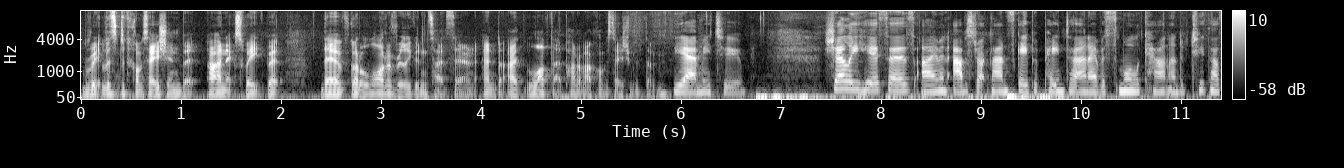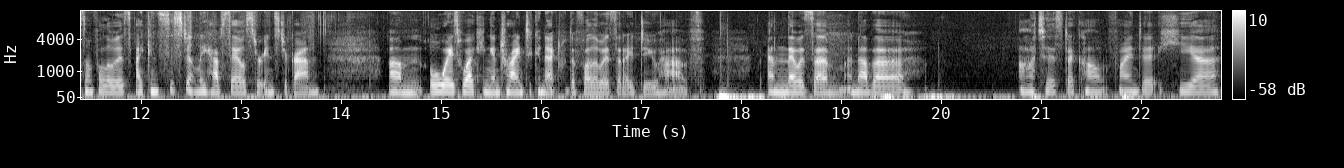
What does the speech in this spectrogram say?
re- listen to the conversation, but uh, next week. But they've got a lot of really good insights there, and, and I love that part of our conversation with them. Yeah, me too. Shelley here says, I'm an abstract landscape painter and I have a small account under 2,000 followers. I consistently have sales through Instagram. Um, always working and trying to connect with the followers that I do have. And there was um, another artist, I can't find it here,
